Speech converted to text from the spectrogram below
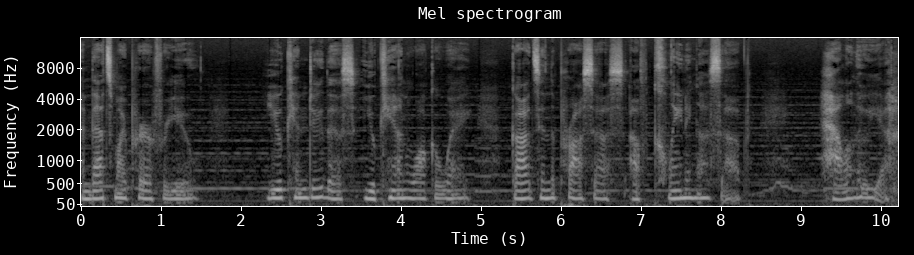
And that's my prayer for you. You can do this. You can walk away. God's in the process of cleaning us up. Hallelujah.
